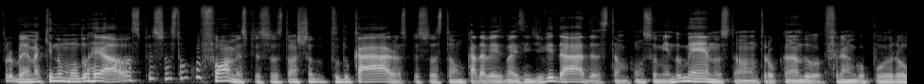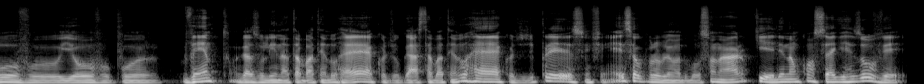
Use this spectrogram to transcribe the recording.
O problema é que no mundo real as pessoas estão com fome, as pessoas estão achando tudo caro, as pessoas estão cada vez mais endividadas, estão consumindo menos, estão trocando frango por ovo e ovo por vento, a gasolina está batendo recorde, o gás está batendo recorde de preço, enfim. Esse é o problema do Bolsonaro, que ele não consegue resolver.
